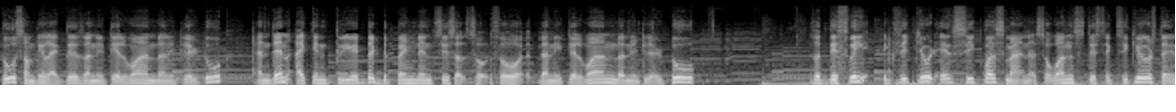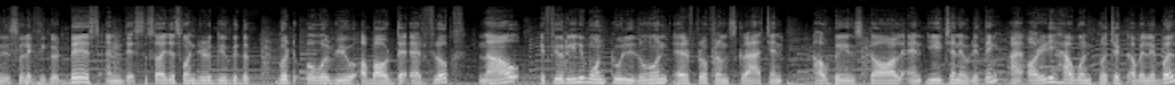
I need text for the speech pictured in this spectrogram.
do something like this run etl1 run etl2 and then i can create the dependencies also so run etl1 run etl2 so this will execute in sequence manner. So once this executes then this will execute this and this. So i just wanted to give you the good overview about the airflow. Now if you really want to learn airflow from scratch and how to install and each and everything i already have one project available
